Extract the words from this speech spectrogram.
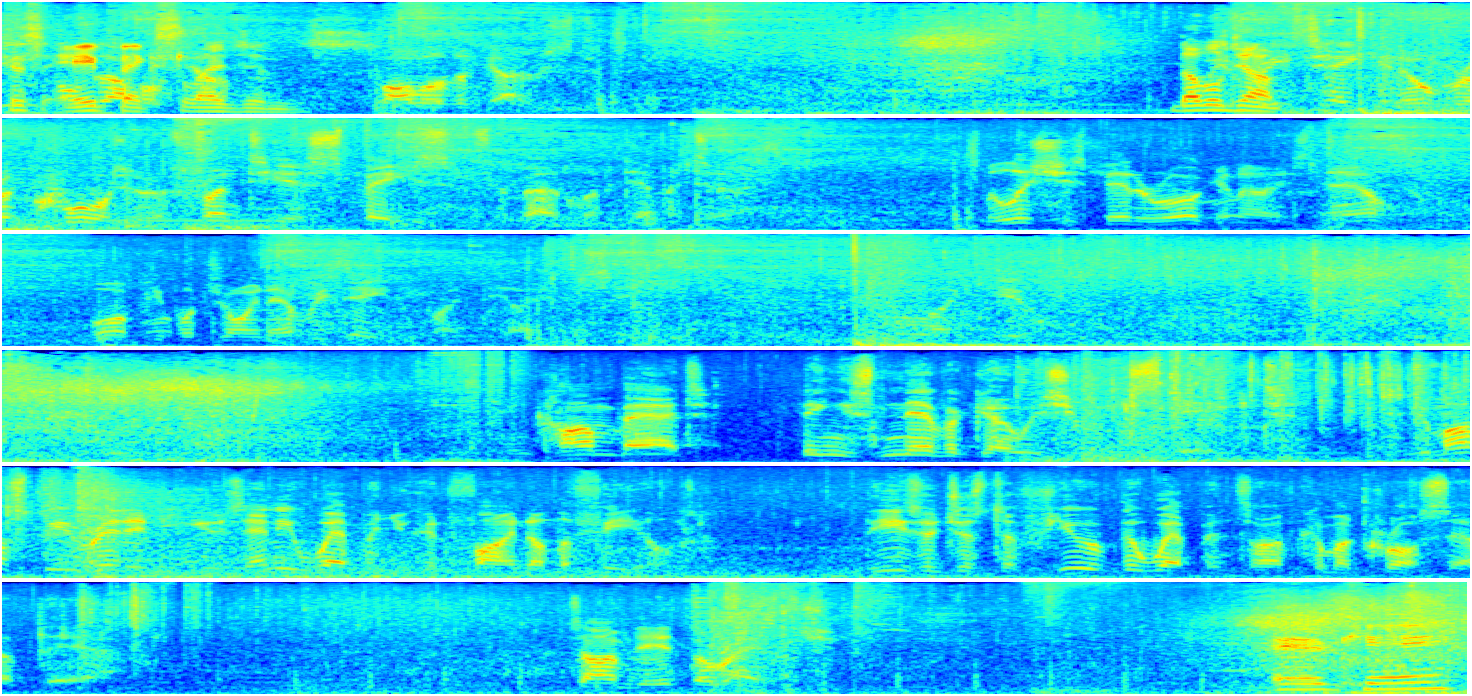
Useful Apex double jump. Legends. Follow the ghost. Double We've jump. retaken over a quarter of frontier space since the Battle of Demeter. Militia's better organized now. More people join every day to fight the IMC. People like you. In combat, things never go as you expect. You must be ready to use any weapon you can find on the field. These are just a few of the weapons I've come across out there. Time to hit the range. Okay.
